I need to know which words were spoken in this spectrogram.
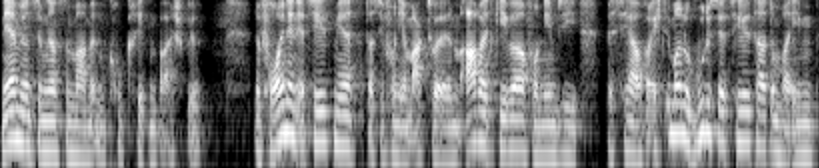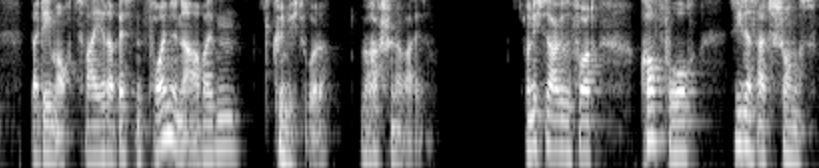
Nähern wir uns dem Ganzen mal mit einem konkreten Beispiel. Eine Freundin erzählt mir, dass sie von ihrem aktuellen Arbeitgeber, von dem sie bisher auch echt immer nur Gutes erzählt hat und bei ihm, bei dem auch zwei ihrer besten Freundinnen arbeiten, gekündigt wurde. Überraschenderweise. Und ich sage sofort, Kopf hoch, sieh das als Chance.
